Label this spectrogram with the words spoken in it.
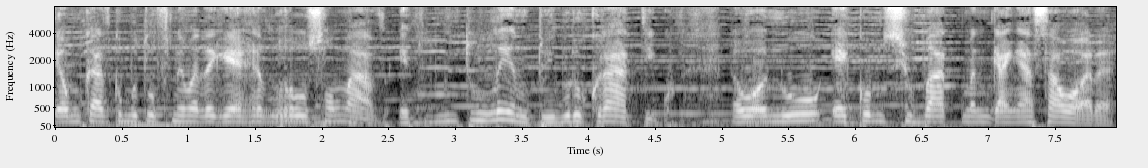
é um bocado como o telefonema da guerra do Raul Solnado. É tudo muito lento e burocrático. A ONU é como se o Batman ganhasse a hora.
